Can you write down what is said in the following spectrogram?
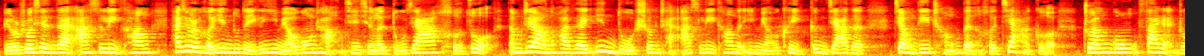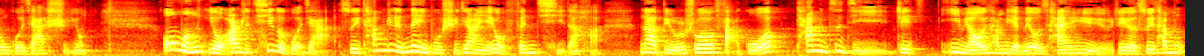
比如说现在阿斯利康，它就是和印度的一个疫苗工厂进行了独家合作。那么这样的话，在印度生产阿斯利康的疫苗，可以更加的降低成本和价格，专供发展中国家使用。欧盟有二十七个国家，所以他们这个内部实际上也有分歧的哈。那比如说法国，他们自己这。疫苗他们也没有参与这个，所以他们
